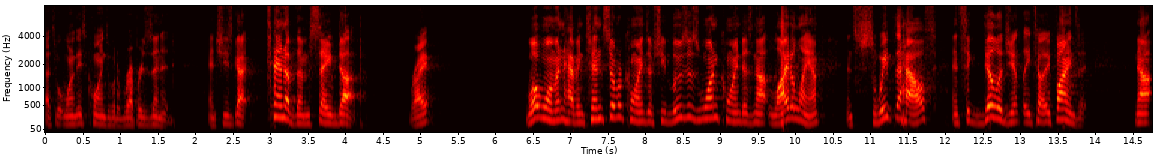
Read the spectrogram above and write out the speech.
That's what one of these coins would have represented. And she's got 10 of them saved up, right? What woman, having 10 silver coins, if she loses one coin, does not light a lamp and sweep the house and seek diligently till he finds it. Now,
